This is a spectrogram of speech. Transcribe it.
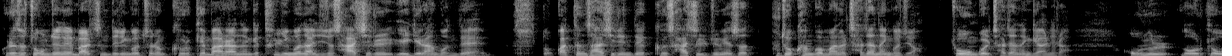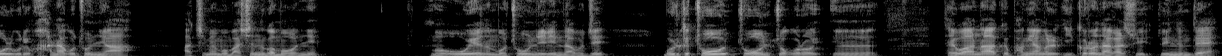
그래서 조금 전에 말씀드린 것처럼 그렇게 말하는 게 틀린 건 아니죠. 사실을 얘기를 한 건데 똑같은 사실인데 그 사실 중에서 부족한 것만을 찾아낸 거죠. 좋은 걸 찾아낸 게 아니라 오늘 너 이렇게 얼굴이 환하고 좋냐? 아침에 뭐 맛있는 거 먹었니? 뭐 오후에는 뭐 좋은 일이 있나 보지? 뭐 이렇게 조, 좋은 쪽으로 어, 대화나 그 방향을 이끌어 나갈 수도 있는데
